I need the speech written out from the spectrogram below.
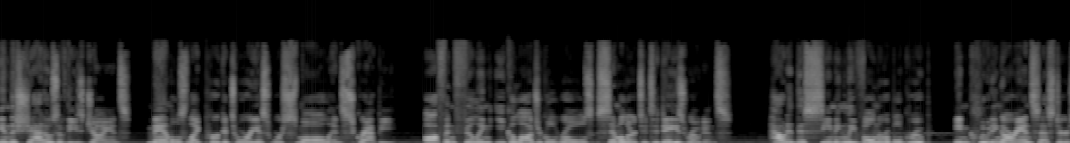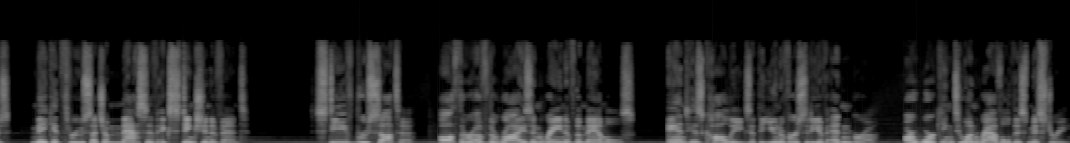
In the shadows of these giants, Mammals like Purgatorius were small and scrappy, often filling ecological roles similar to today's rodents. How did this seemingly vulnerable group, including our ancestors, make it through such a massive extinction event? Steve Brusatte, author of The Rise and Reign of the Mammals, and his colleagues at the University of Edinburgh are working to unravel this mystery.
